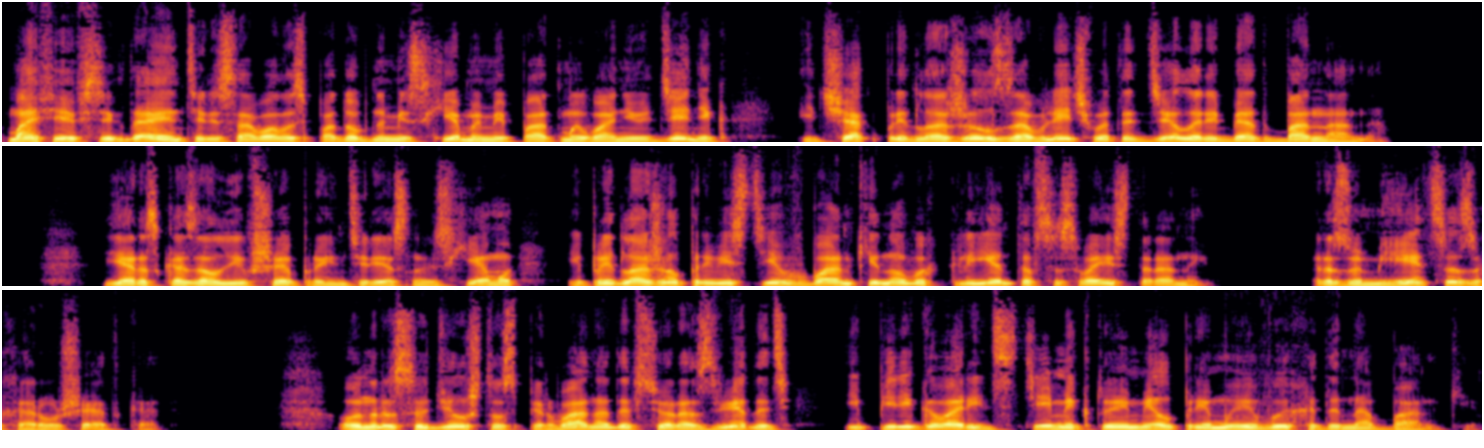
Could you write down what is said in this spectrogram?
Мафия всегда интересовалась подобными схемами по отмыванию денег, и Чак предложил завлечь в это дело ребят Банана я рассказал Левше про интересную схему и предложил привести в банки новых клиентов со своей стороны. Разумеется, за хороший откат. Он рассудил, что сперва надо все разведать и переговорить с теми, кто имел прямые выходы на банки.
